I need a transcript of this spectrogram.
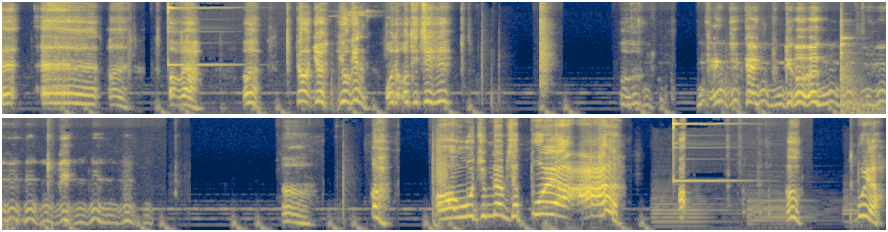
에, 어, 어 뭐야 어, 여, 여, 여긴 어디, 어디지? 어? 어. 아, 아 오줌 냄새 뭐야? 아, 아, 어, 뭐야?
